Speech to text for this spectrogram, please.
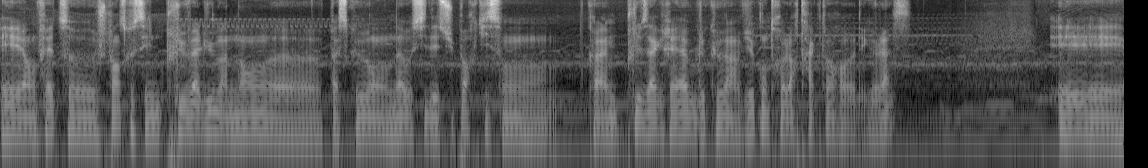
et en fait euh, je pense que c'est une plus-value maintenant euh, parce qu'on a aussi des supports qui sont quand même plus agréables qu'un vieux contrôleur tractor euh, dégueulasse. Et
